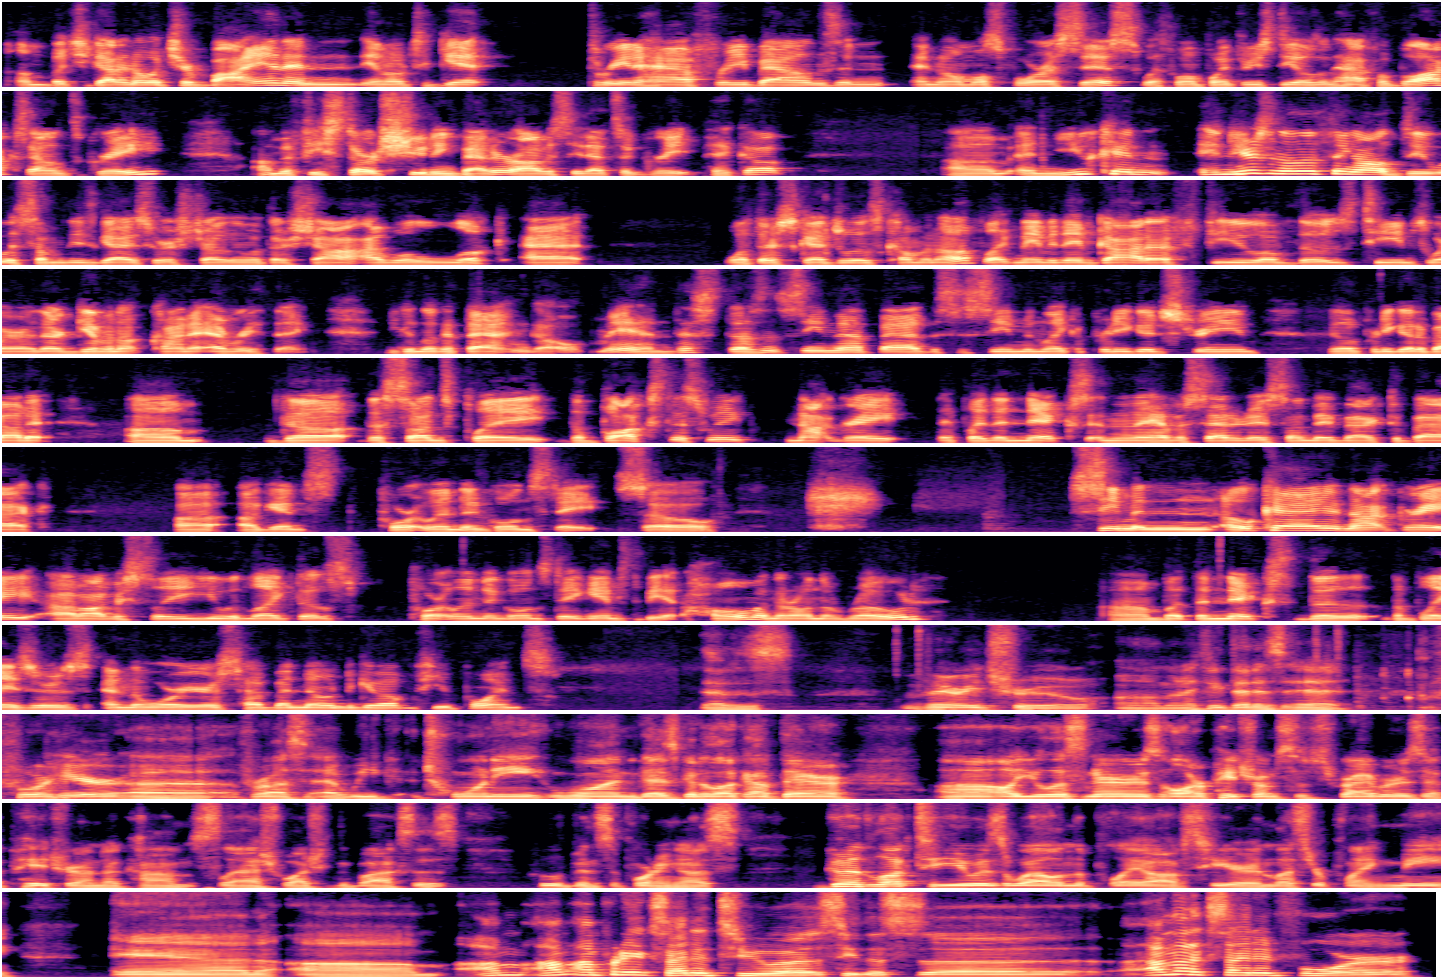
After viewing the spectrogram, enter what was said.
Um, but you got to know what you're buying, and you know to get three and a half rebounds and and almost four assists with 1.3 steals and half a block sounds great. Um, if he starts shooting better, obviously that's a great pickup. Um, and you can, and here's another thing I'll do with some of these guys who are struggling with their shot. I will look at what their schedule is coming up. Like maybe they've got a few of those teams where they're giving up kind of everything. You can look at that and go, man, this doesn't seem that bad. This is seeming like a pretty good stream. Feeling pretty good about it. Um, the the Suns play the Bucks this week. Not great. They play the Knicks, and then they have a Saturday Sunday back to back against Portland and Golden State. So seeming okay, not great. Um, obviously, you would like those Portland and Golden State games to be at home, and they're on the road. Um, but the Knicks, the the Blazers, and the Warriors have been known to give up a few points. That is very true, um, and I think that is it for here uh, for us at week 21. Guys, good luck out there. Uh, all you listeners, all our Patreon subscribers at patreon.com slash watching the boxes who have been supporting us. Good luck to you as well in the playoffs here, unless you're playing me and um, I'm, I'm I'm pretty excited to uh, see this. Uh, I'm not excited for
